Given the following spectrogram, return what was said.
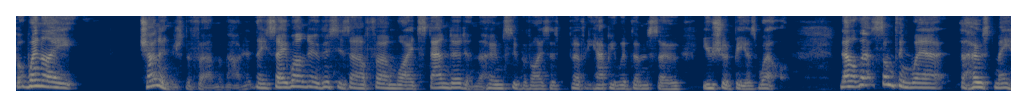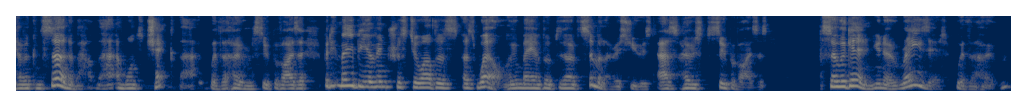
But when I challenge the firm about it, they say, well, no, this is our firm wide standard and the home supervisor is perfectly happy with them. So you should be as well. Now, that's something where the host may have a concern about that and want to check that with the home supervisor, but it may be of interest to others as well who may have observed similar issues as host supervisors. So, again, you know, raise it with the home.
